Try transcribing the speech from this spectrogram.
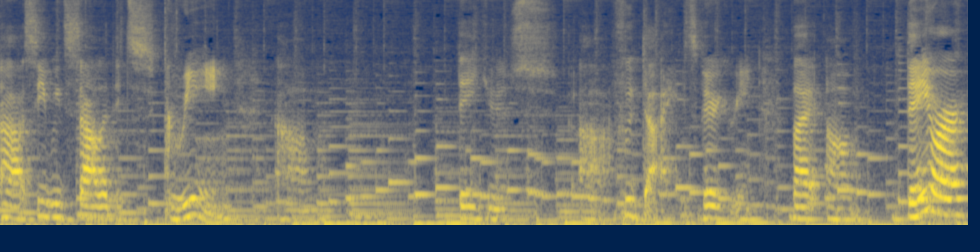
uh, seaweed salad. It's green. Um, they use uh, food dye. It's very green. But um, they are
